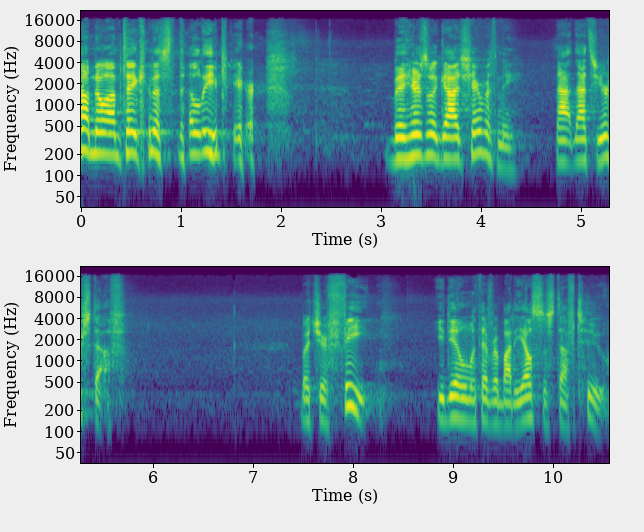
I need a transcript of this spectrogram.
I know I'm taking a, a leap here. But here's what God shared with me that, that's your stuff. But your feet, you're dealing with everybody else's stuff too.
